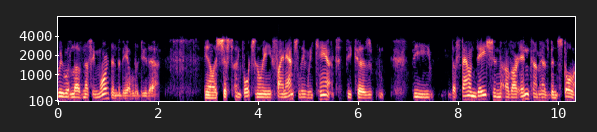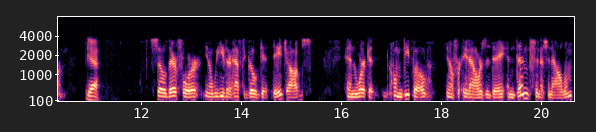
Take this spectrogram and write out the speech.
we would love nothing more than to be able to do that you know, it's just unfortunately financially we can't because the the foundation of our income has been stolen. Yeah. So therefore, you know, we either have to go get day jobs and work at Home Depot, you know, for eight hours a day and then finish an album,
